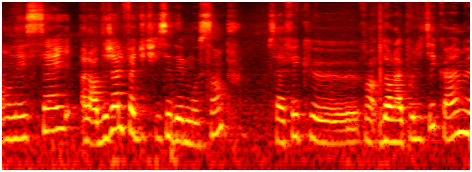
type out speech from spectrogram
on essaye alors déjà le fait d'utiliser des mots simples ça fait que dans la politique quand même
